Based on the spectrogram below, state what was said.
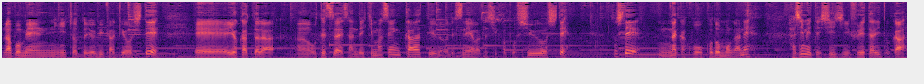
ラボ面にちょっと呼びかけをして、えー、よかったら、うん、お手伝いさんできませんか？っていうのをですね私が募集をしてそしてなんかこう子供がね初めて CG に触れたりとか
